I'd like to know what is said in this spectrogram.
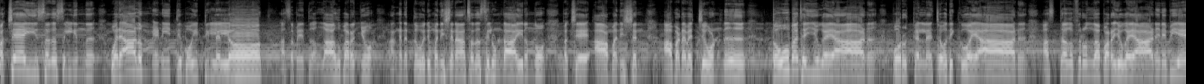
പക്ഷേ ഈ സദസ്സിൽ നിന്ന് ഒരാളും എണീറ്റ് പോയിട്ടില്ലല്ലോ. ആ സമയത്ത് അള്ളാഹു പറഞ്ഞു അങ്ങനത്തെ ഒരു മനുഷ്യൻ ആ സദസ്സിലുണ്ടായിരുന്നു പക്ഷേ ആ മനുഷ്യൻ അവിടെ വെച്ചുകൊണ്ട് തൗബ ചെയ്യുകയാണ് പൊറുക്കലിനെ ചോദിക്കുകയാണ് അസ്തഗ്ഫിറുള്ള പറയുകയാണ് നബിയേ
